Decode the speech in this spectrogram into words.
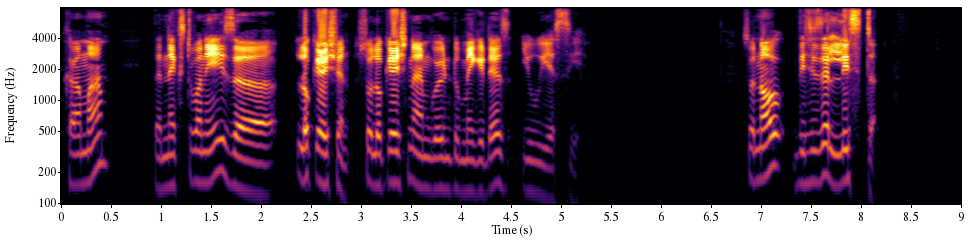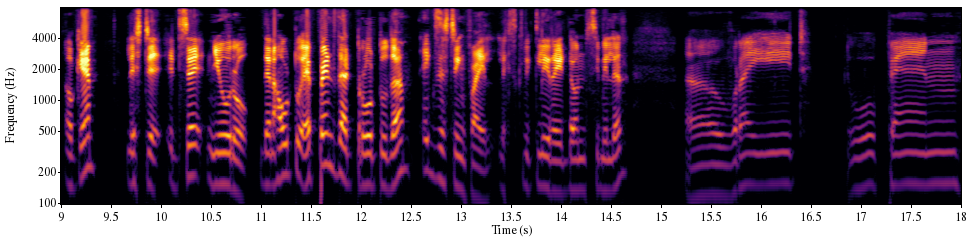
comma the next one is uh, location. So location I'm going to make it as USA so now this is a list. Okay? List it's a new row. Then how to append that row to the existing file? Let's quickly write down similar. Uh, write open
